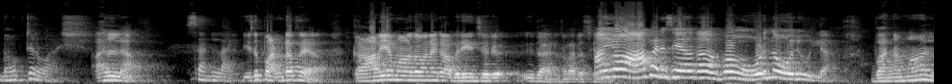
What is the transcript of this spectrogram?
Doctor wash. അല്ല. സൺലൈറ്റ്. ഇത് പണ്ടത്തെയാ. കാവ്യ മാധവനൊക്കെ അഭിനയിച്ചൊരു ഇതായിരുന്നു പരസ്യം. അയ്യോ ആ പരസ്യമൊക്കെ ഇപ്പൊ ഓടുന്ന ഇല്ല വനമാല.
